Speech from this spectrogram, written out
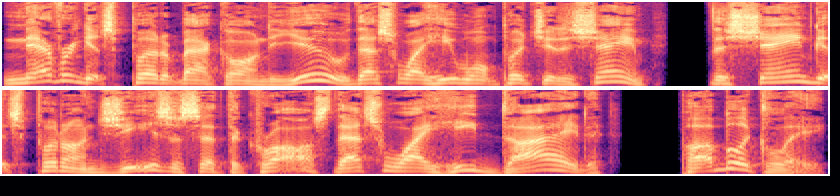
never gets put back onto you. That's why he won't put you to shame. The shame gets put on Jesus at the cross. That's why he died publicly.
